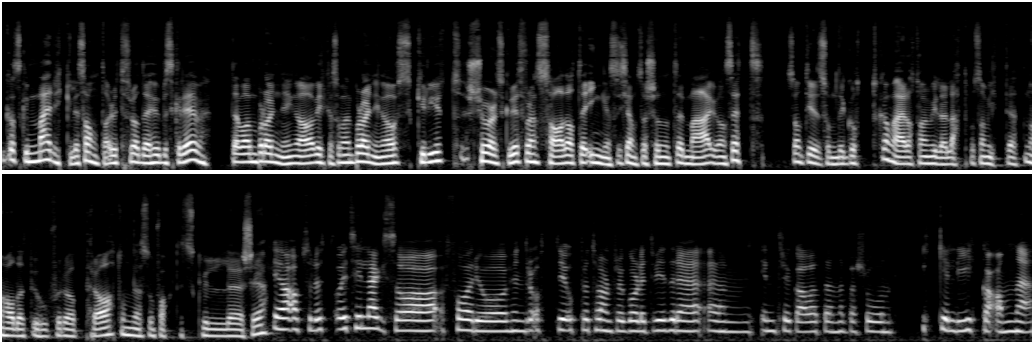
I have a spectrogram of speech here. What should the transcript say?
Ganske merkelig samtale ut fra det hun beskrev. Det var en blanding av, virka som en blanding av skryt, sjølskryt, for han sa det at det er ingen som kommer til å skjønne til meg uansett. Samtidig som det godt kan være at han ville lette på samvittigheten og hadde et behov for å prate om det som faktisk skulle skje. Ja, absolutt. Og i tillegg så får jo 180-operatøren, for å gå litt videre, um, inntrykk av at denne personen ikke liker Anne.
